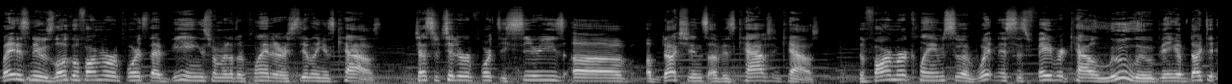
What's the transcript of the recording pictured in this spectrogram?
Latest news: Local farmer reports that beings from another planet are stealing his cows. Chester Titter reports a series of abductions of his calves and cows. The farmer claims to have witnessed his favorite cow, Lulu, being abducted.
